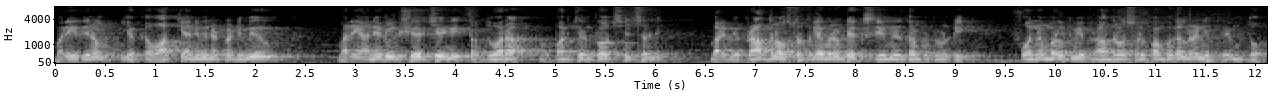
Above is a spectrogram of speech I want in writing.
మరి ఈ దినం ఈ యొక్క వాక్యాన్ని విన్నటువంటి మీరు మరి అనేకులకు షేర్ చేయండి. తద్వారా మా పరిచయం ప్రోత్సహించండి. మరి మీ ప్రార్థన అవసరతలు ఏమైనా ఉంటే స్క్రీన్ మీద కనపడుతుంది ఫోన్ నెంబర్లకి మీ ప్రార్థన అవసరం పంపగలరని ప్రేమతో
